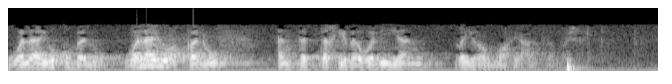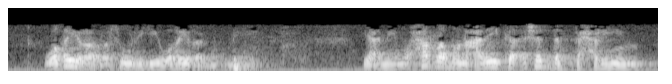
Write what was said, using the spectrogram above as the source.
ولا يقبل ولا يعقل أن تتخذ وليا غير الله عز وجل وغير رسوله وغير المؤمنين. يعني محرم عليك أشد التحريم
